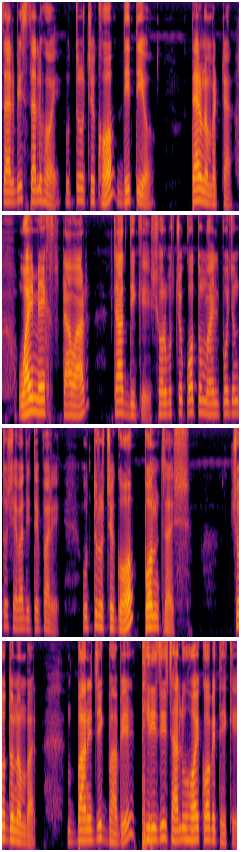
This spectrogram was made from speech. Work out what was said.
service চালু হয়? উত্তর হচ্ছে খ, দ্বিতীয়। তেরো নম্বরটা। ওয়াই ম্যাক্স টাওয়ার চারদিকে সর্বোচ্চ কত মাইল পর্যন্ত সেবা দিতে পারে? উত্তর হচ্ছে গ, পঞ্চাশ। চোদ্দ নম্বর, বাণিজ্যিকভাবে থ্রি জি চালু হয় কবে থেকে?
